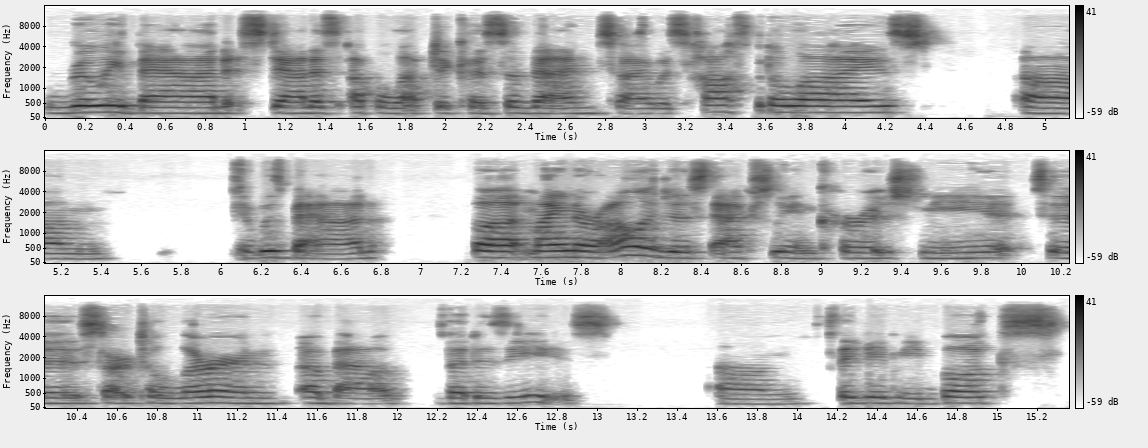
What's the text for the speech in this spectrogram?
really bad status epilepticus event. I was hospitalized. Um, it was bad. But my neurologist actually encouraged me to start to learn about the disease. Um, they gave me books.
